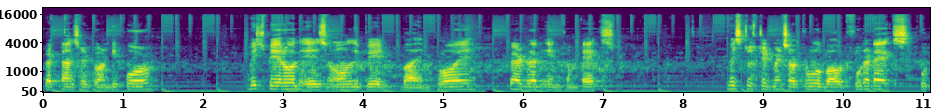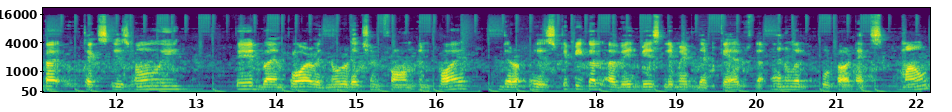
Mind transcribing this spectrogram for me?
Correct answer 24. Which payroll is only paid by employee? Federal income tax. Which two statements are true about FUTA tax? FUTA tax is only paid by employer with no reduction from employee there is typical a wage-based limit that caps the annual FUTA tax amount.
